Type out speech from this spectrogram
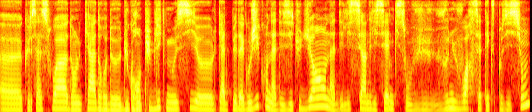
euh, que ça soit dans le cadre du grand public, mais aussi euh, le cadre pédagogique. On a des étudiants, on a des lycéens, des lycéennes qui sont venus voir cette exposition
